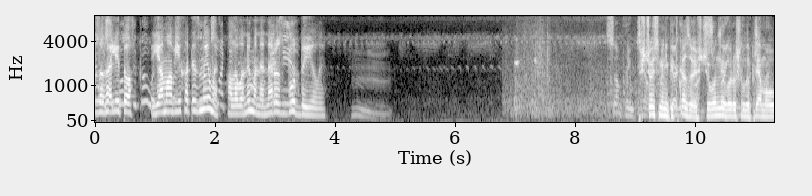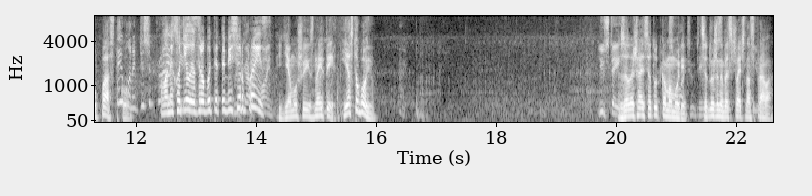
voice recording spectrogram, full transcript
Взагалі-то я мав їхати з ними, але вони мене не розбудили. Щось мені підказує, що вони вирушили прямо у пастку. Вони хотіли зробити тобі сюрприз. Я мушу їх знайти. Я з тобою. Залишайся тут, Камамурі. Це дуже небезпечна справа.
